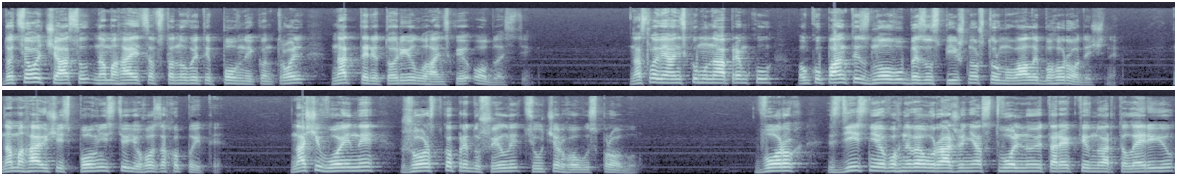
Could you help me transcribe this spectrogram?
до цього часу намагається встановити повний контроль над територією Луганської області. На Слов'янському напрямку окупанти знову безуспішно штурмували Богородичне, намагаючись повністю його захопити. Наші воїни жорстко придушили цю чергову спробу. Ворог здійснює вогневе ураження ствольною та реактивною артилерією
